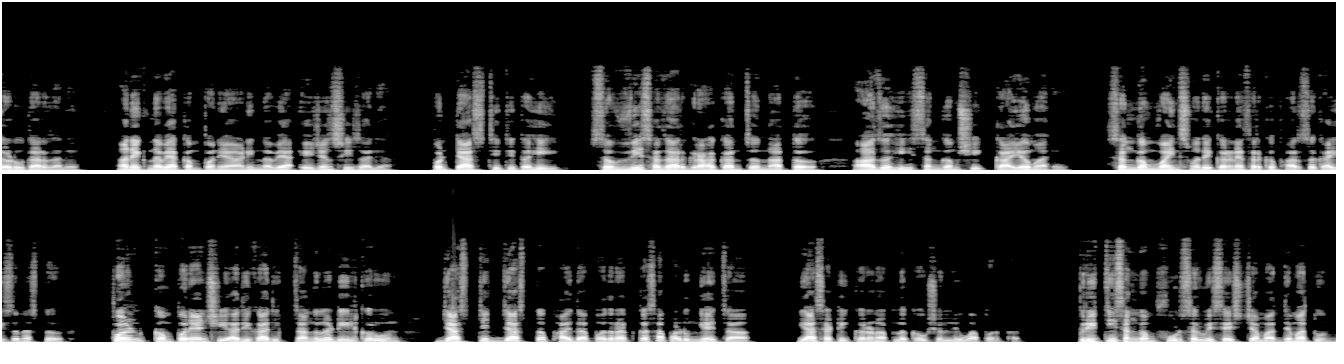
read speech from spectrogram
चढउतार झाले. अनेक नव्या कंपन्या आणि नव्या एजन्सीज आल्या पण त्या स्थितीतही सव्वीस हजार ग्राहकांचं नातं आजही संगमशी कायम आहे. संगम वाईन्समध्ये करण्यासारखं फारसं काहीच नसतं पण कंपन्यांशी अधिकाधिक चांगलं डील करून जास्तीत जास्त फायदा पदरात कसा पाडून घ्यायचा यासाठी करण आपलं कौशल्य वापरतात. प्रीती संगम फूड सर्व्हिसेसच्या माध्यमातून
